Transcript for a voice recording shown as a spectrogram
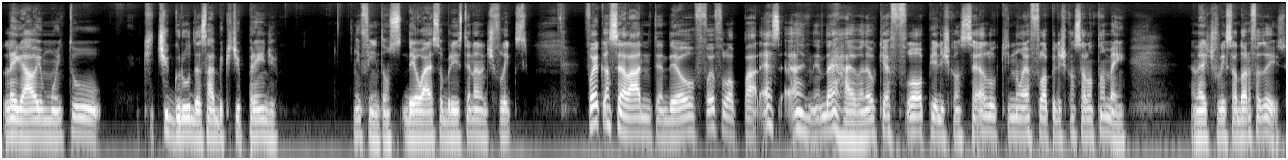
legal e muito que te gruda, sabe? Que te prende. Enfim, então deu é sobre isso, tem na Netflix. Foi cancelado, entendeu? Foi flopado. É, é, dá raiva, né? O que é flop eles cancelam, o que não é flop eles cancelam também. A Netflix adora fazer isso.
